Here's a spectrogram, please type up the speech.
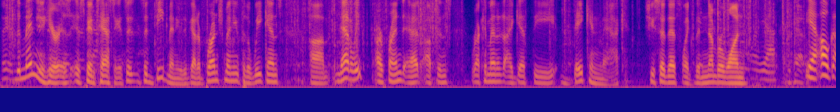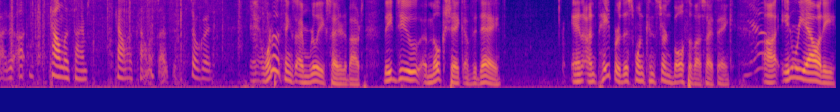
The menu here is, is fantastic. It's a, it's a deep menu. They've got a brunch menu for the weekends. Um, Natalie, our friend at Upton's, recommended I get the bacon mac. She said that's like the number one. Yeah, yeah. Oh god, uh, countless times, countless, countless times. It's so good. And one of the things I'm really excited about, they do a milkshake of the day. And on paper, this one concerned both of us, I think. Uh, in reality,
